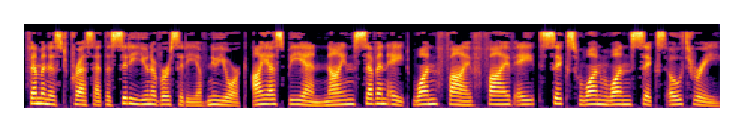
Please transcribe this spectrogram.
Feminist Press at the City University of New York, ISBN 978-1558611603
